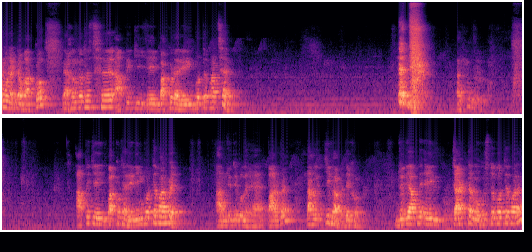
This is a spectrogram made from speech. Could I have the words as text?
এমন একটা বাক্য। এখন কথা হচ্ছে আপনি কি এই বাক্যটা রিডিং করতে পারছেন। আপনি কি এই বাক্যটা রিডিং করতে পারবেন? আমি যদি বলি হ্যাঁ পারবেন, তাহলে কীভাবে? দেখুন, যদি আপনি এই চারটা মুখস্থ করতে পারেন,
